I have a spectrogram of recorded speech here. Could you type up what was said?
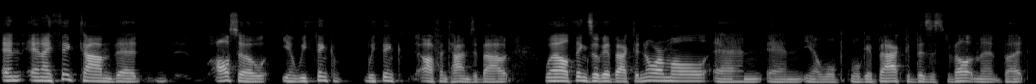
And and I think Tom that also, you know, we think we think oftentimes about well things will get back to normal and and you know we'll we'll get back to business development but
